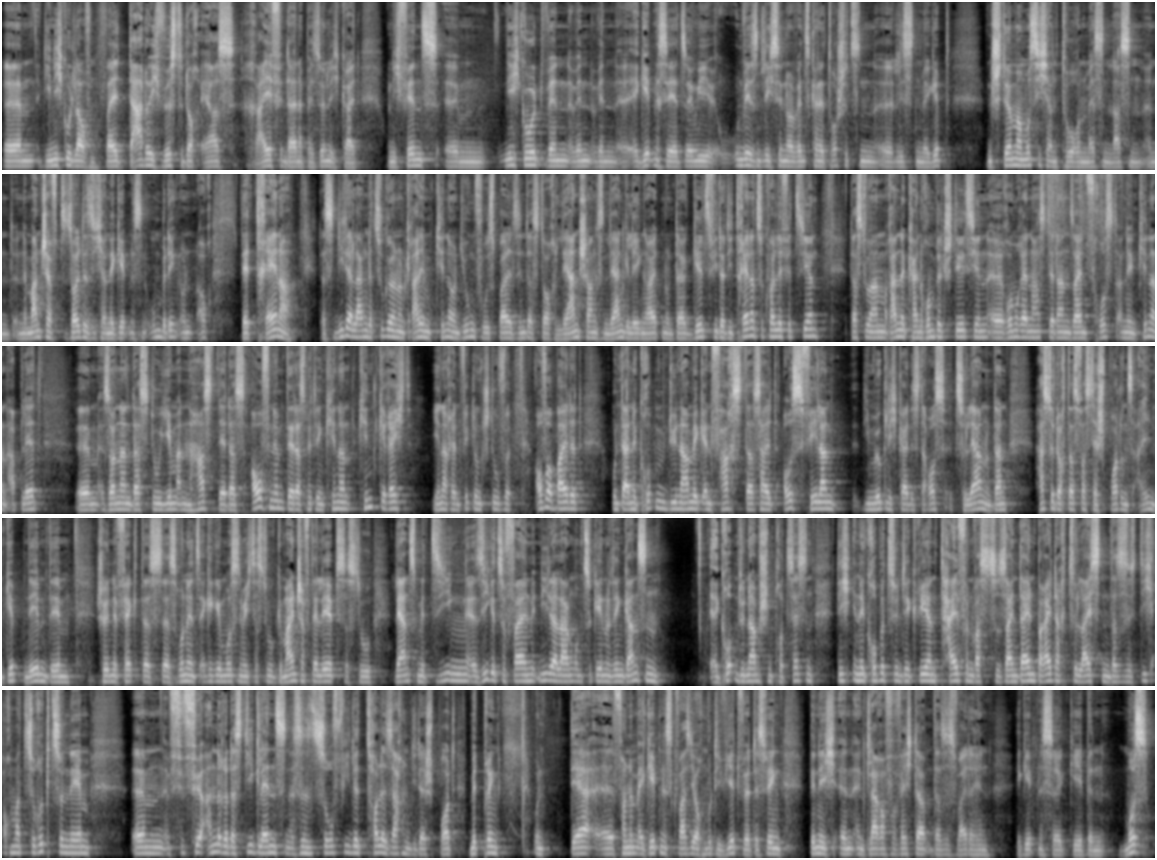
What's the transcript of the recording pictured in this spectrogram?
ähm, die nicht gut laufen, weil dadurch wirst du doch erst reif in deiner Persönlichkeit. Und ich finde es ähm, nicht gut, wenn, wenn, wenn äh, Ergebnisse jetzt irgendwie unwesentlich sind oder wenn es keine Torschützenlisten mehr gibt. Ein Stürmer muss sich an Toren messen lassen. Und eine Mannschaft sollte sich an Ergebnissen unbedingt und auch der Trainer, dass Niederlagen dazugehören und gerade im Kinder- und Jugendfußball sind das doch Lernchancen, Lerngelegenheiten und da gilt es wieder, die Trainer zu qualifizieren, dass du am Rande kein Rumpelstilzchen äh, rumrennen hast, der dann seinen Frust an den Kindern ablädt, ähm, sondern dass du jemanden hast, der das aufnimmt, der das mit den Kindern kindgerecht, je nach Entwicklungsstufe, aufarbeitet und deine Gruppendynamik entfachst, dass halt aus Fehlern die Möglichkeit ist, daraus zu lernen. Und dann hast du doch das, was der Sport uns allen gibt, neben dem schönen Effekt, dass das Runde ins Eckige muss, nämlich, dass du Gemeinschaft erlebst, dass du lernst, mit Siegen, äh, Siege zu feiern, mit Niederlagen umzugehen und den ganzen äh, gruppendynamischen Prozessen, dich in eine Gruppe zu integrieren, Teil von was zu sein, deinen Beitrag zu leisten, dass es dich auch mal zurückzunehmen, ähm, für, für andere, dass die glänzen. Es sind so viele tolle Sachen, die der Sport mitbringt und der äh, von einem Ergebnis quasi auch motiviert wird. Deswegen bin ich ein, ein klarer Verfechter, dass es weiterhin Ergebnisse geben muss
